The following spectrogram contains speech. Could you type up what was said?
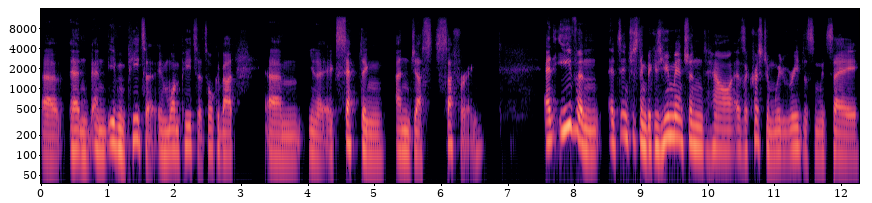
uh, and and even Peter in one Peter talk about, um, you know, accepting unjust suffering, and even it's interesting because you mentioned how as a Christian we'd read this and we'd say,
